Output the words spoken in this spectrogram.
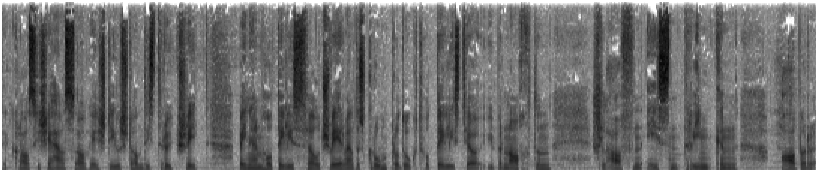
die klassische Aussage, Stillstand ist Rückschritt. Bei einem Hotel ist es halt schwer, weil das Grundprodukt Hotel ist ja übernachten, schlafen, essen, trinken. Aber äh,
